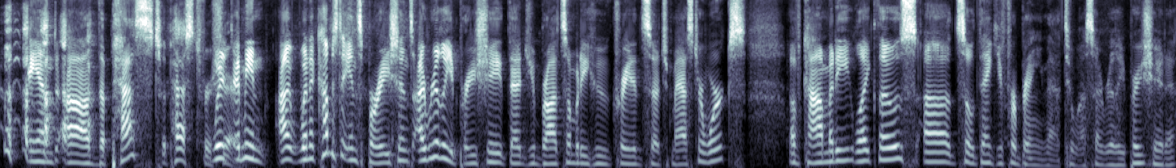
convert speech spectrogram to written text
and uh, The Pest. The Pest, for Which- sure. I mean, I, when it comes to inspirations, I really appreciate that you brought somebody who created such masterworks of comedy like those. Uh, so, thank you for bringing that to us. I really appreciate it.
